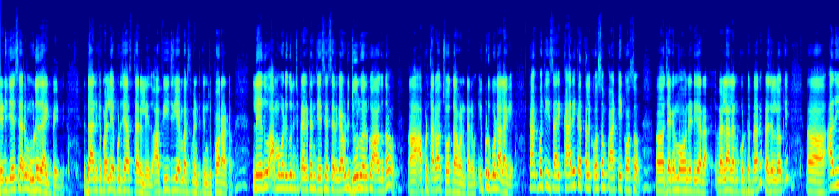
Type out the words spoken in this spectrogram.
రెండు చేశారు మూడోది ఆగిపోయింది. దానికి మళ్ళీ ఎప్పుడు చేస్తారో లేదు. ఆ ఫీజు రియంబర్స్మెంట్ గురించి పోరాటం. లేదు అమ్మఒడి గురించి ప్రకటన చేసేసారు కాబట్టి జూన్ వరకు ఆగుదాం. అప్పుడు తర్వాత చూద్దామంటారు ఇప్పుడు కూడా అలాగే. కాకపోతే ఈసారి కార్యకర్తల కోసం పార్టీ కోసం జగన్మోహన్ రెడ్డి గారు వెళ్ళాలనుకుంటున్నారు ప్రజల్లోకి. అది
